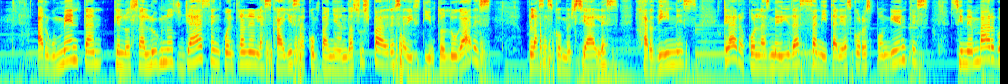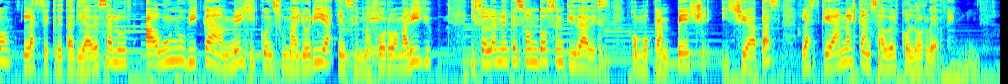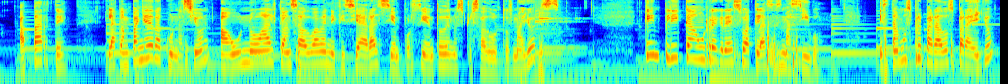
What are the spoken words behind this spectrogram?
Argumentan que los alumnos ya se encuentran en las calles acompañando a sus padres a distintos lugares, plazas comerciales, jardines, claro, con las medidas sanitarias correspondientes. Sin embargo, la Secretaría de Salud aún ubica a México en su mayoría en semáforo amarillo y solamente son dos entidades, como Campeche y Chiapas, las que han alcanzado el color verde. Aparte, la campaña de vacunación aún no ha alcanzado a beneficiar al 100% de nuestros adultos mayores. ¿Qué implica un regreso a clases masivo? ¿Estamos preparados para ello?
